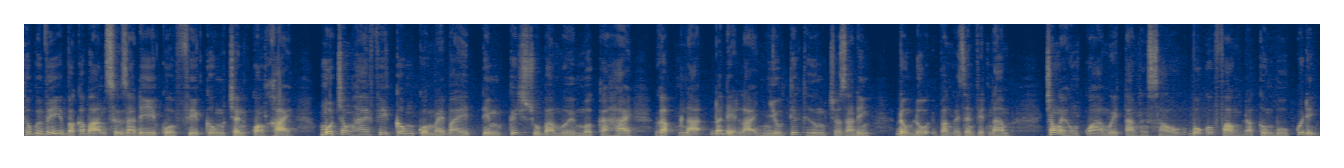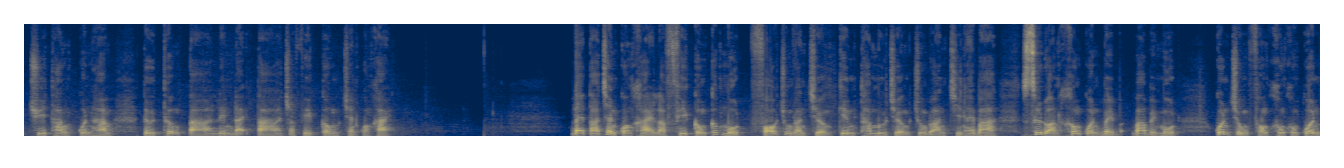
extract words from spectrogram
Thưa quý vị và các bạn, sự ra đi của phi công Trần Quang Khải, một trong hai phi công của máy bay tiêm kích Su-30 MK2 gặp nạn đã để lại nhiều tiếc thương cho gia đình, đồng đội và người dân Việt Nam. Trong ngày hôm qua 18 tháng 6, Bộ Quốc phòng đã công bố quyết định truy thăng quân hàm từ Thượng tá lên Đại tá cho phi công Trần Quang Khải. Đại tá Trần Quang Khải là phi công cấp 1, Phó Trung đoàn trưởng kiêm tham mưu trưởng Trung đoàn 923, Sư đoàn Không quân 371, Quân chủng Phòng không không quân,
